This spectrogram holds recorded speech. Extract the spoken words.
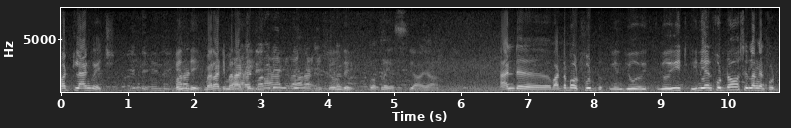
what language Hindi Marathi Marathi Hindi yeah yeah and what about food you you eat Indian food Sri Lankan food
